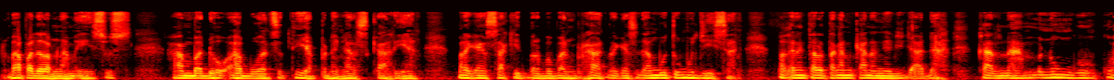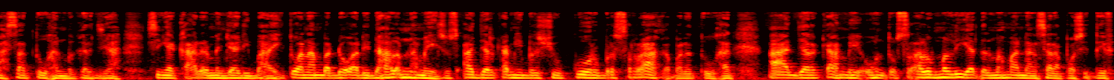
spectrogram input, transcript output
Bapak dalam nama Yesus, hamba doa buat setiap pendengar sekalian. Mereka yang sakit berbeban berat, mereka yang sedang butuh mujizat. Bahkan yang taruh tangan kanannya di dada. Karena menunggu kuasa Tuhan bekerja. Sehingga keadaan menjadi baik. Tuhan hamba doa di dalam nama Yesus. Ajar kami bersyukur, berserah kepada Tuhan. Ajar kami untuk selalu melihat dan memandang secara positif.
